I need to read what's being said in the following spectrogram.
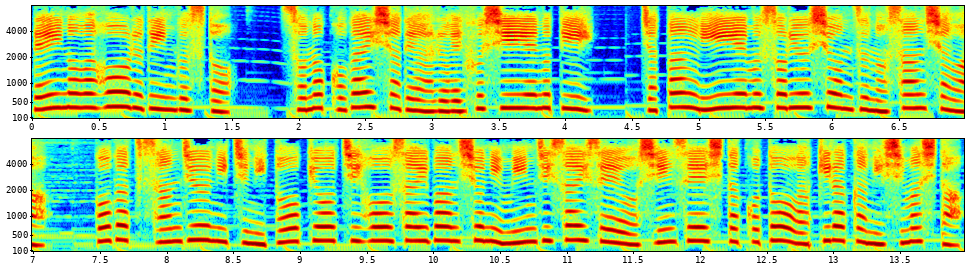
レイノワホールディングスと、その子会社である FCNT、ジャパン EM ソリューションズの3社は、5月30日に東京地方裁判所に民事再生を申請したことを明らかにしました。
